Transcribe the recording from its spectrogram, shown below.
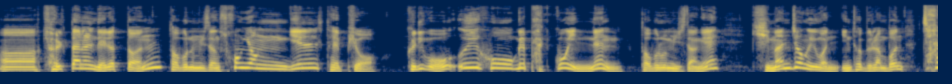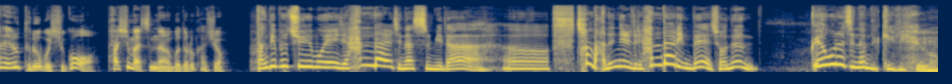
어, 결단을 내렸던 더불어민주당 송영길 대표 그리고 의혹을 받고 있는 더불어민주당의 김한정 의원 인터뷰를 한번 차례로 들어보시고 다시 말씀 나눠보도록 하죠. 당대표 취임 후에 이제 한 달 지났습니다. 어, 참 많은 일들이 한 달인데 저는 꽤 오래 지난 느낌이에요.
